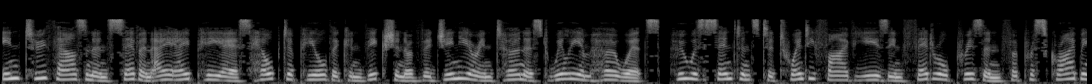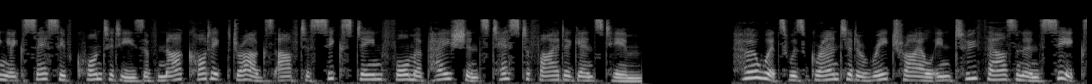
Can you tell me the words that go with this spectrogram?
In 2007 AAPS helped appeal the conviction of Virginia internist William Hurwitz, who was sentenced to 25 years in federal prison for prescribing excessive quantities of narcotic drugs after 16 former patients testified against him. Hurwitz was granted a retrial in 2006,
